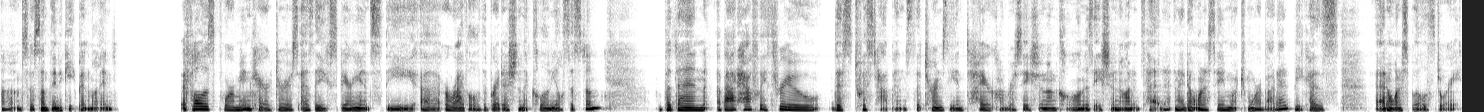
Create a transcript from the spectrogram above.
um, so something to keep in mind. It follows four main characters as they experience the uh, arrival of the British in the colonial system. But then, about halfway through, this twist happens that turns the entire conversation on colonization on its head. And I don't want to say much more about it because I don't want to spoil the story.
